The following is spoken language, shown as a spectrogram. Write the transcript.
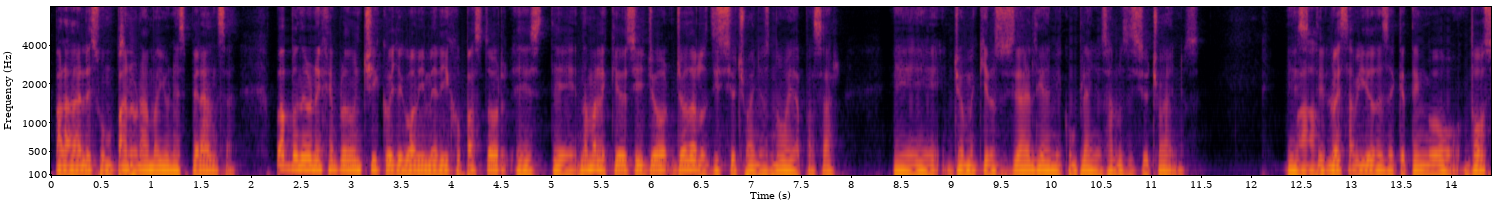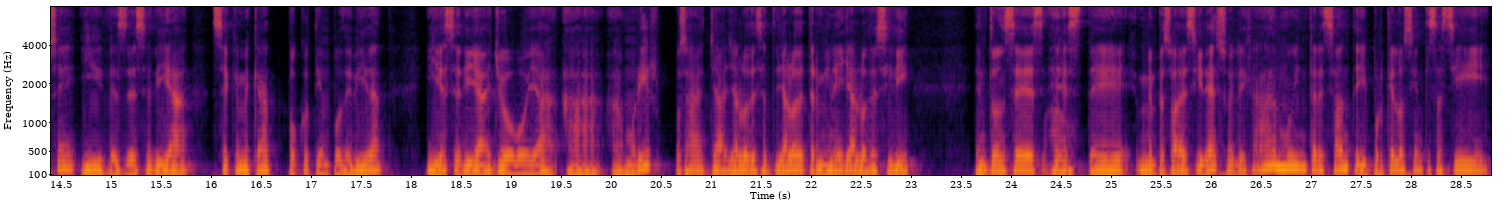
para darles un panorama y una esperanza. Voy a poner un ejemplo de un chico, llegó a mí y me dijo, pastor, este, nada más le quiero decir, yo, yo de los 18 años no voy a pasar. Eh, yo me quiero suicidar el día de mi cumpleaños a los 18 años. Este, Lo he sabido desde que tengo 12 y desde ese día sé que me queda poco tiempo de vida y ese día yo voy a, morir. O sea, ya, ya, lo ya lo determiné, ya lo decidí. Entonces, este, me empezó a decir eso y le dije, ah, muy interesante, ¿y por qué lo sientes así?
